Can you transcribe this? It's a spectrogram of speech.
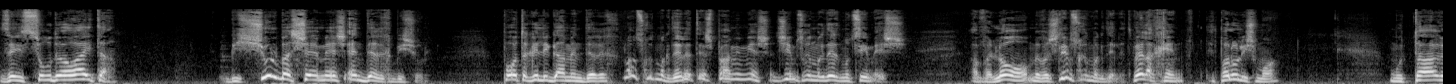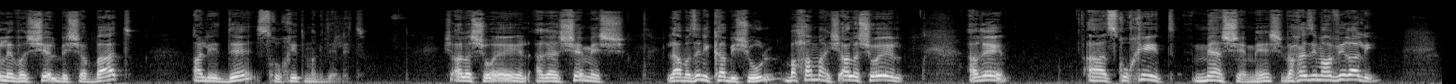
זה איסור דאורייתא. בישול בשמש, אין דרך בישול. פה תגיד לי גם אין דרך. לא, זכות מגדלת, יש פעמים יש. אנשים עם זכות מגדלת מוצאים אש. אבל לא מבשלים זכות מגדלת. ולכן, תתפלאו לשמוע, מותר לבשל בשבת על ידי זכוכית מגדלת. ישאל השואל, הרי השמש, למה זה נקרא בישול? בחמה. ישאל השואל, הרי הזכוכית מהשמש, ואחרי זה היא מעבירה לי.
